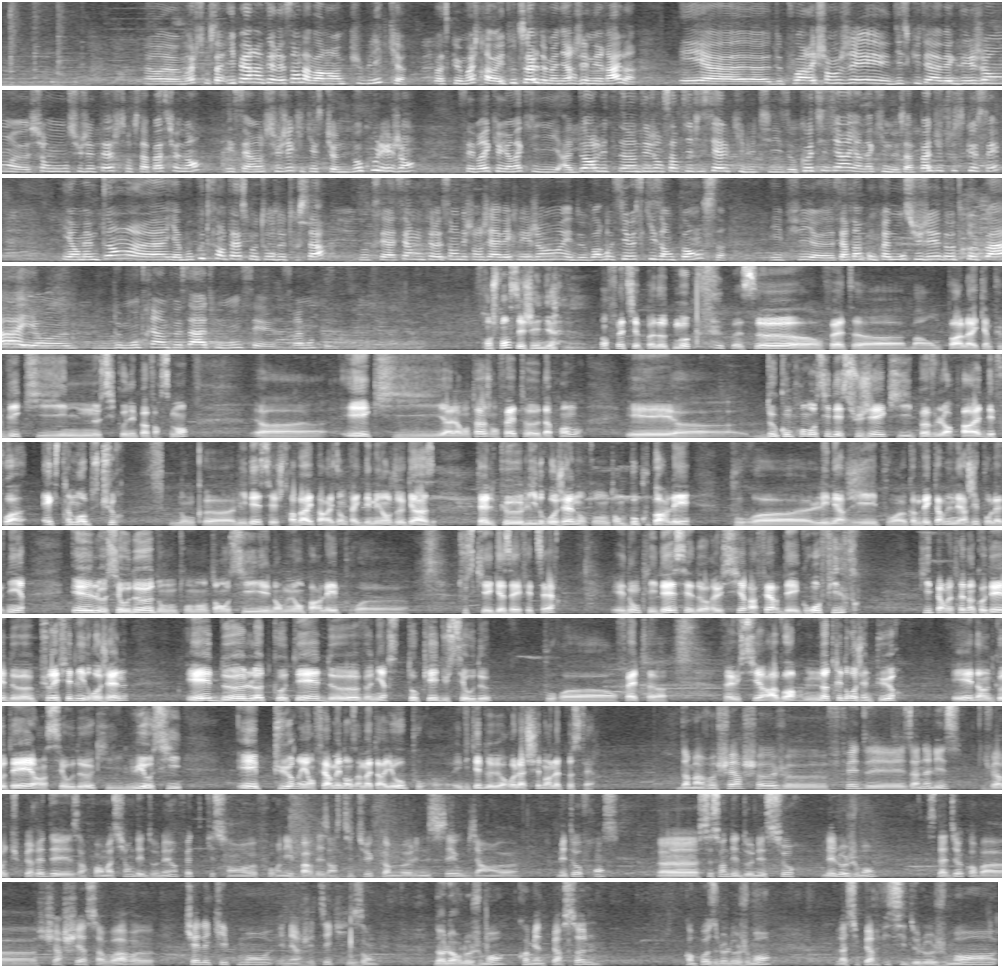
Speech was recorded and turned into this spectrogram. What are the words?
moi, je trouve ça hyper intéressant d'avoir un public parce que moi je travaille toute seule de manière générale et euh, de pouvoir échanger et discuter avec des gens euh, sur mon sujet de thèse, je trouve ça passionnant et c'est un sujet qui questionne beaucoup les gens. C'est vrai qu'il y en a qui adorent l'intelligence artificielle, qui l'utilisent au quotidien, il y en a qui ne savent pas du tout ce que c'est. Et en même temps, euh, il y a beaucoup de fantasmes autour de tout ça. Donc c'est assez intéressant d'échanger avec les gens et de voir aussi eux ce qu'ils en pensent. Et puis certains comprennent mon sujet, d'autres pas. Et de montrer un peu ça à tout le monde, c'est vraiment cool. Franchement, c'est génial. En fait, il n'y a pas d'autre mot parce que euh, en fait, euh, bah, on parle avec un public qui ne s'y connaît pas forcément euh, et qui a l'avantage en fait d'apprendre et de comprendre aussi des sujets qui peuvent leur paraître des fois extrêmement obscurs. Donc l'idée, c'est je travaille par exemple avec des mélanges de gaz tels que l'hydrogène dont on entend beaucoup parler pour l'énergie, comme vecteur d'énergie pour l'avenir, et le CO2 dont on entend aussi énormément parler pour tout ce qui est gaz à effet de serre. Et donc l'idée c'est de réussir à faire des gros filtres qui permettraient d'un côté de purifier de l'hydrogène et de l'autre côté de venir stocker du CO2 pour euh, en fait euh, réussir à avoir notre hydrogène pur et d'un autre côté un CO2 qui lui aussi est pur et enfermé dans un matériau pour euh, éviter de le relâcher dans l'atmosphère. Dans ma recherche, je fais des analyses. Je vais récupérer des informations, des données en fait, qui sont fournies par des instituts comme l'INSEE ou bien Météo France. Ce sont des données sur les logements, c'est-à-dire qu'on va chercher à savoir euh, quel équipement énergétique ils ont dans leur logement, combien de personnes composent le logement, la superficie du logement,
